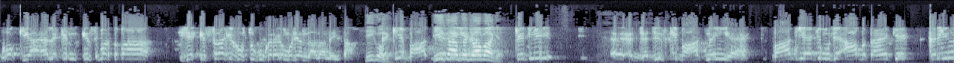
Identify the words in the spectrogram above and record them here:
وہ کیا ہے لیکن اس مرتبہ یہ اس طرح کی گفتگو کرے گا مجھے اندازہ نہیں تھا۔ دیکھیے بات ٹھیک ہے آپ کا جواب آ گیا۔ کہ جی ججز کی بات نہیں ہے۔ بات یہ ہے کہ مجھے آپ بتائیں کہ کرین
